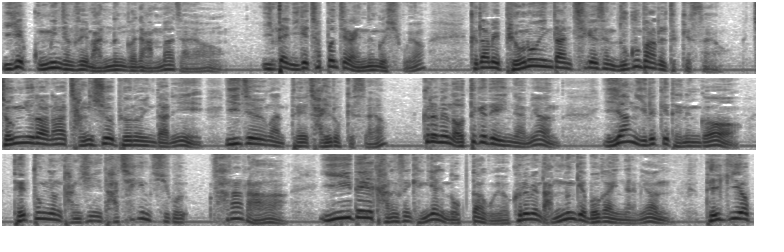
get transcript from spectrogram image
이게 국민 정서에 맞는 거냐 안 맞아요. 일단 이게 첫 번째가 있는 것이고요. 그 다음에 변호인단 측에서는 누구 말을 듣겠어요? 정유라나 장시호 변호인단이 이재용한테 자유롭겠어요? 그러면 어떻게 돼 있냐면 이왕 이렇게 되는 거 대통령 당신이 다 책임지고 살아라. 이될 가능성이 굉장히 높다고요. 그러면 남는 게 뭐가 있냐면 대기업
